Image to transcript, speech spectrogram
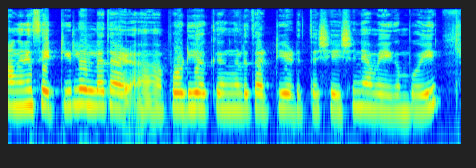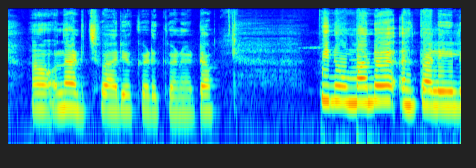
അങ്ങനെ സെറ്റിലുള്ള പൊടിയൊക്കെ ഇങ്ങോട്ട് തട്ടിയെടുത്ത ശേഷം ഞാൻ വേഗം പോയി ഒന്ന് അടിച്ചു വാരിയൊക്കെ എടുക്കുകയാണ് കേട്ടോ. പിന്നെ ഉമ്മാന്റെ തലയിൽ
